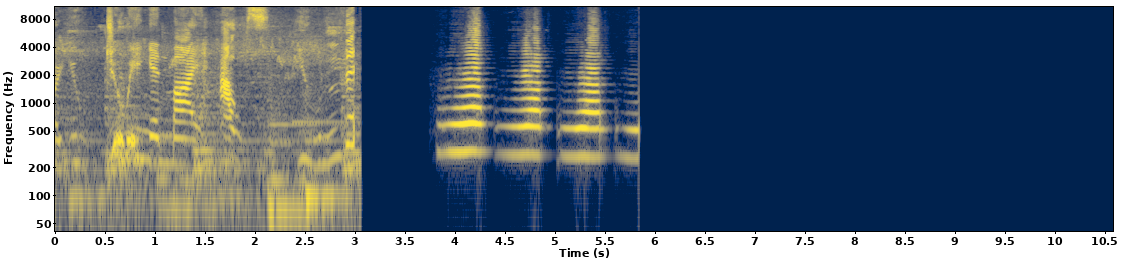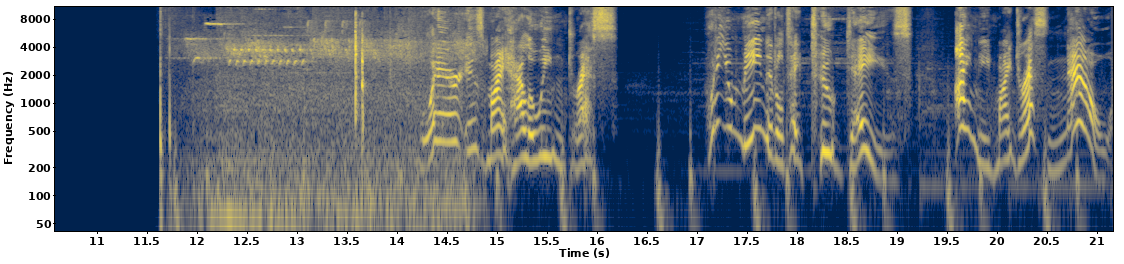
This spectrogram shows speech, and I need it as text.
Are you doing in my house, you little... Where is my Halloween dress? What do you mean it'll take two days? I need my dress now!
